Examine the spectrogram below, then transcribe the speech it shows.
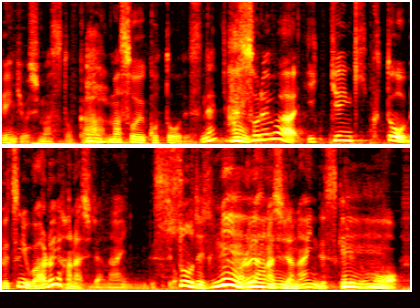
勉強しますとか、ええ。まあ、そういうことをですね、ではい。それは一見聞くと別に悪い話じゃないんですよ。そうですね。悪い話じゃないんですけれども、え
